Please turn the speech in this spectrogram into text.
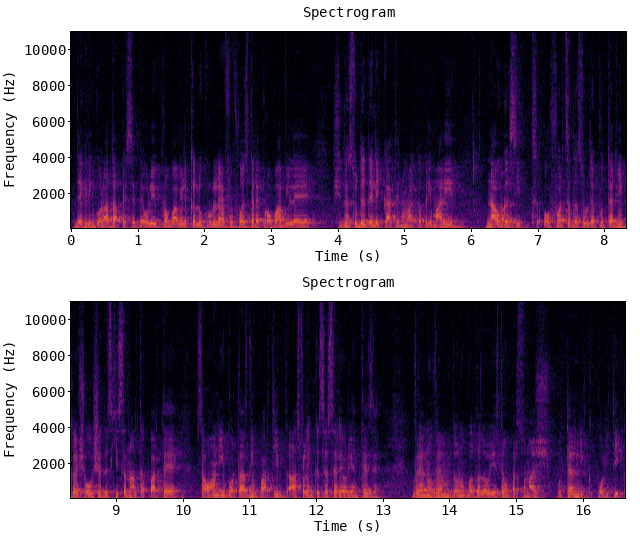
de gringolada PSD-ului, probabil că lucrurile ar fi fost reprobabile și destul de delicate. Numai că primarii n-au găsit o forță destul de puternică și o ușă deschisă în altă parte sau oamenii importanți din partid, astfel încât să se reorienteze. Vrem, nu vrem, domnul Bădălău este un personaj puternic politic,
